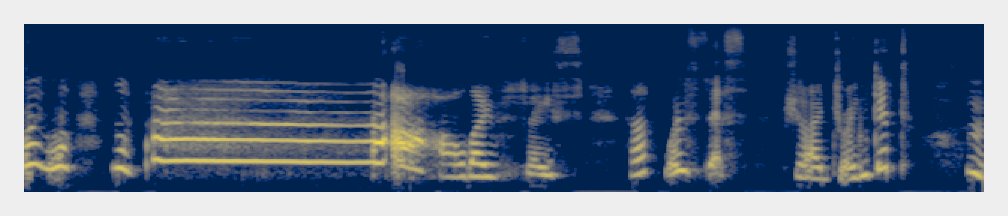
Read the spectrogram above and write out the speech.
wait, wait, wait, ah, ow, my face. Huh, what is this? Should I drink it? Hmm.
